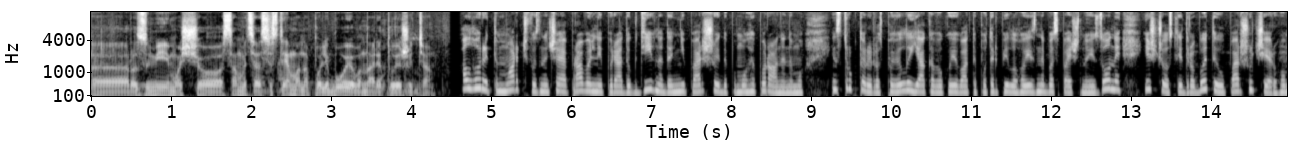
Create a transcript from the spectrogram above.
е, розуміємо, що саме ця система на полі бою вона рятує життя. Алгоритм Марч визначає правильний порядок дій в наданні першої допомоги пораненому. Інструктори розповіли, як евакуювати потерпілого із небезпечної зони і що слід робити у першу чергу.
